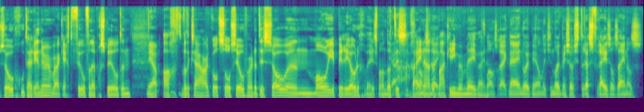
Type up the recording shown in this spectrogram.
zo goed herinner, waar ik echt veel van heb gespeeld. En ja. ach, wat ik zei, Hard Gold, Soul Silver, dat is zo een mooie periode geweest, man. Dat ja, is bijna, dat maak je niet meer mee. Bijna. Glansrijk, nee, nooit meer, omdat je nooit meer zo stressvrij zal zijn als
